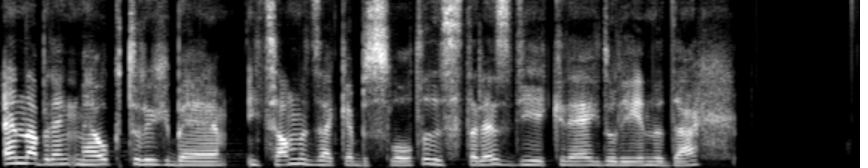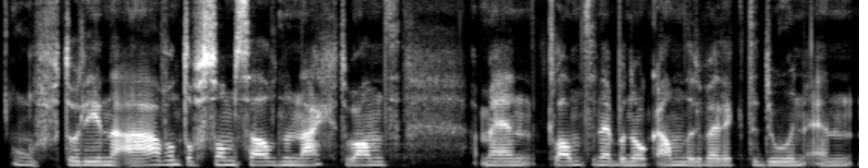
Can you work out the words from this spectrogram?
En dat brengt mij ook terug bij iets anders dat ik heb besloten. De stress die ik krijg doorheen de dag of doorheen de avond of soms zelfs de nacht. Want mijn klanten hebben ook ander werk te doen en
